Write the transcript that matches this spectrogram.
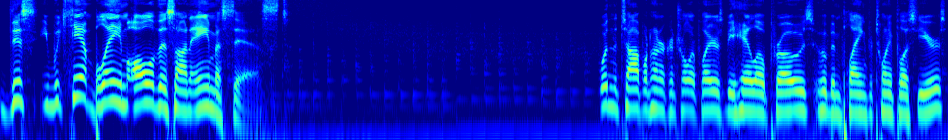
this we can't blame all of this on aim assist. Wouldn't the top 100 controller players be Halo pros who have been playing for 20 plus years?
